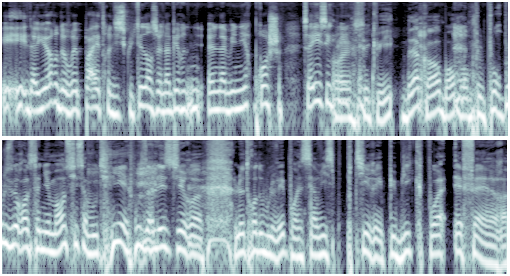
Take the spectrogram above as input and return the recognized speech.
et, d'ailleurs ne devrait pas être discuté dans un avenir, proche. Ça y est, c'est cuit. c'est cuit. D'accord. Bon, pour plus de renseignements, si ça vous dit, vous allez sur euh, le www.service-public.fr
